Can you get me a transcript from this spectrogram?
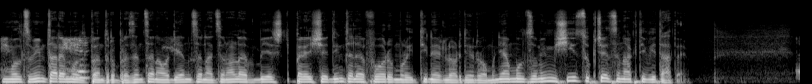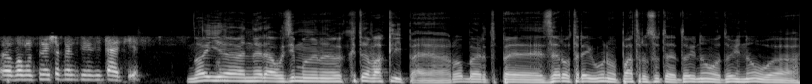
Mulțumim tare mult pentru prezența în audiență națională. Ești președintele Forumului Tinerilor din România. Mulțumim și succes în activitate. Vă mulțumesc și eu pentru invitație. Noi uh, ne reauzim în câteva clipe. Robert, pe 031 400 2929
